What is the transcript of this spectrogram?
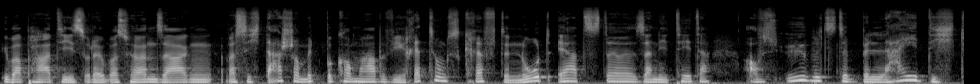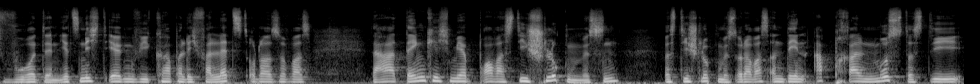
über Partys oder übers Hören sagen, was ich da schon mitbekommen habe, wie Rettungskräfte, Notärzte, Sanitäter aufs Übelste beleidigt wurden. Jetzt nicht irgendwie körperlich verletzt oder sowas, da denke ich mir, boah, was die schlucken müssen, was die schlucken müssen oder was an denen abprallen muss, dass die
